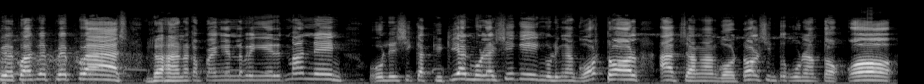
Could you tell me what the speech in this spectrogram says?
bebas bebas. Lah anak kepengen lebih ngirit maning. Uli sikat gigian mulai siki nguli nganggotol, aja nganggotol sing tuku nang toko.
